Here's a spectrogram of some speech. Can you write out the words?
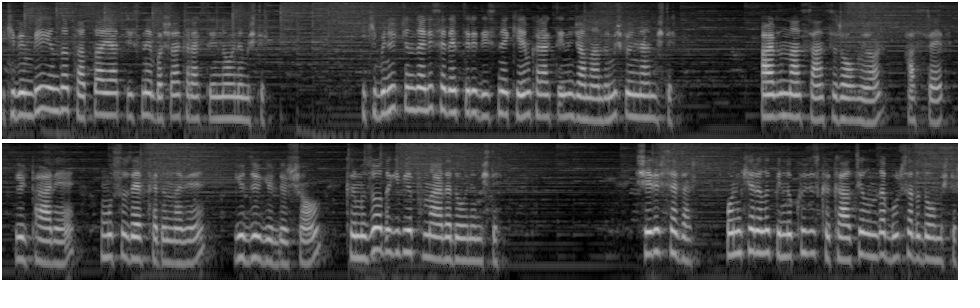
2001 yılında Tatlı Hayat dizisine Başar karakterini oynamıştır. 2003 yılında Lise Defteri dizisine Kerim karakterini canlandırmış ve ünlenmiştir. Ardından Sensiz Olmuyor, Hasret, Gülpare, Umutsuz Ev Kadınları, Güldür Güldür Show, Kırmızı Oda gibi yapımlarda da oynamıştır. Şerif Sezer 12 Aralık 1946 yılında Bursa'da doğmuştur.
